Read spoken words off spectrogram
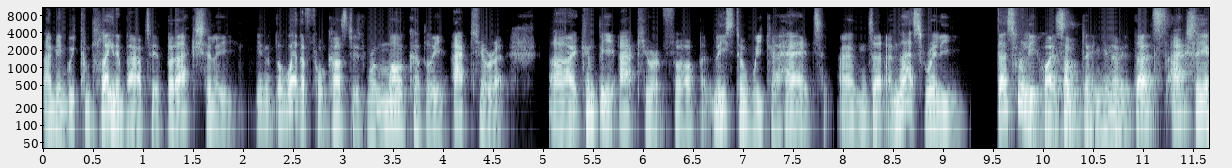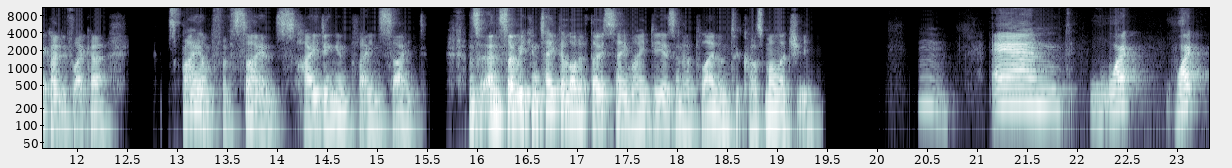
I mean, we complain about it, but actually, you know, the weather forecast is remarkably accurate. Uh, it can be accurate for at least a week ahead, and uh, and that's really that's really quite something. You know, that's actually a kind of like a triumph of science hiding in plain sight. And so, and so we can take a lot of those same ideas and apply them to cosmology. Hmm. And what what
